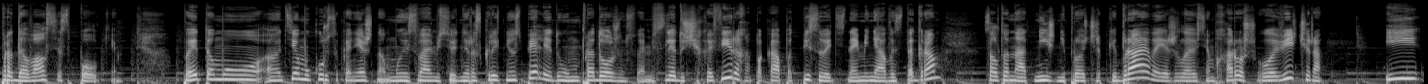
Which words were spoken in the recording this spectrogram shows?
продавался с полки. Поэтому э, тему курса, конечно, мы с вами сегодня раскрыть не успели. Я думаю, мы продолжим с вами в следующих эфирах. А пока подписывайтесь на меня в Инстаграм. Салтанат Нижний прочерк Ибраева. Я желаю всем хорошего вечера и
